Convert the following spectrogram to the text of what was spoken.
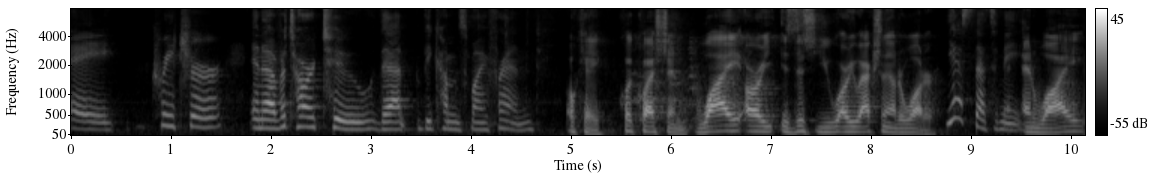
a creature in Avatar 2 that becomes my friend. Okay. Quick question. Why are is this you? Are you actually underwater? Yes, that's me. And why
